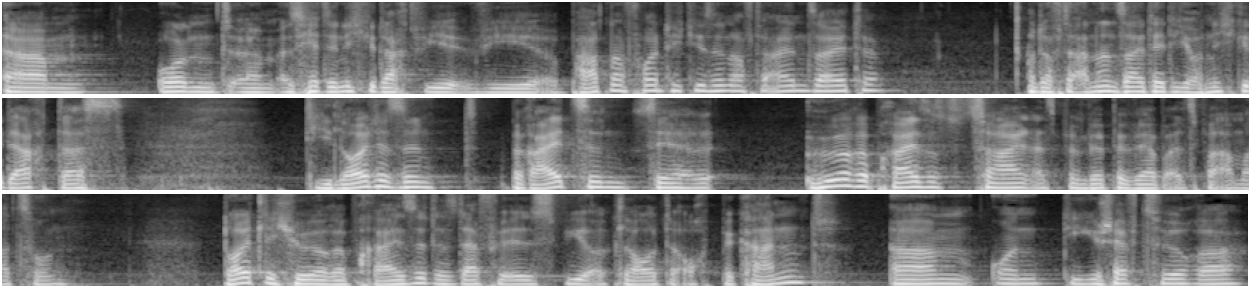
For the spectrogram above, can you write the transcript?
Ähm, und ähm, also ich hätte nicht gedacht, wie, wie partnerfreundlich die sind auf der einen Seite. Und auf der anderen Seite hätte ich auch nicht gedacht, dass die Leute sind bereit sind, sehr höhere Preise zu zahlen als beim Wettbewerb, als bei Amazon deutlich höhere Preise. Das, dafür ist VCloud auch bekannt. Ähm, und die Geschäftsführer,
